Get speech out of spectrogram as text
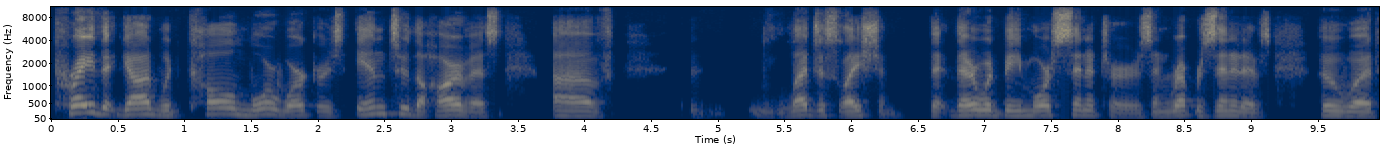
pray that God would call more workers into the harvest of legislation, that there would be more senators and representatives who would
